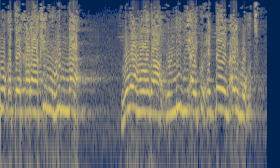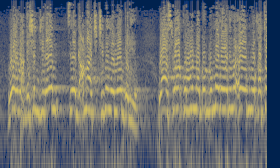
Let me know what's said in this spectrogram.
muuqatay khalaakiluhunna lugahooda xullidii ay ku xidheen ay muuqato lugahay wax gashan jireen sida gacmaha jijimaya loo geliyo wa aswaaquhunna dhudhumadoodii waxay muuqato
